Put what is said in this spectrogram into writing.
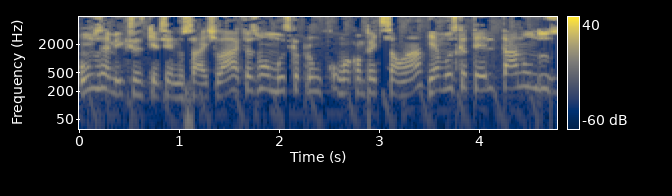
um dos remixes que ele tem no site lá, fez uma música pra um- uma competição lá, e a música dele tá num dos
